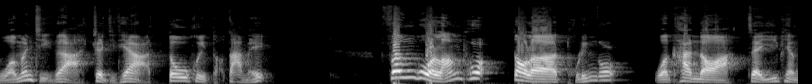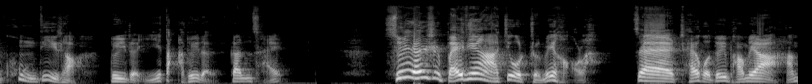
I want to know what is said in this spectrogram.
我们几个啊这几天啊都会倒大霉。翻过狼坡，到了土林沟，我看到啊，在一片空地上堆着一大堆的干柴。虽然是白天啊，就准备好了，在柴火堆旁边啊，还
